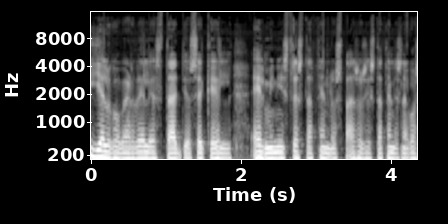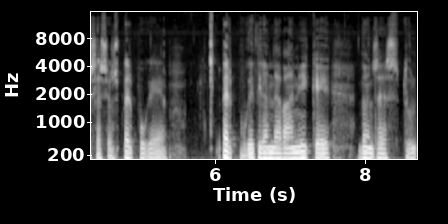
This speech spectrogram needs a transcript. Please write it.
I el govern de l'Estat, jo sé que el, el ministre està fent els passos i està fent les negociacions per poder per poder tirar endavant i que doncs, hi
